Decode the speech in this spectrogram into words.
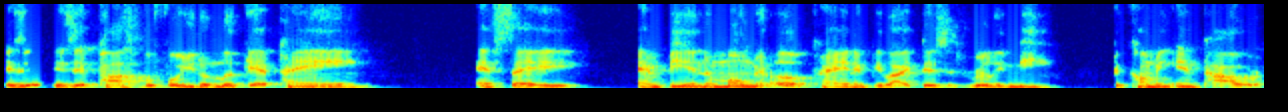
Is it is it possible for you to look at pain and say and be in the moment of pain and be like, this is really me becoming empowered?"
